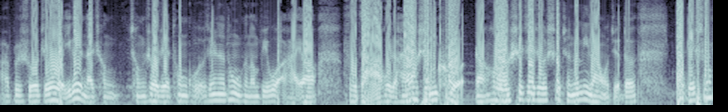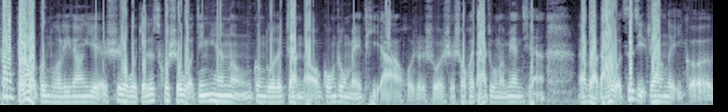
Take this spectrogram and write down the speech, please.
而不是说只有我一个人在承承受这些痛苦。有些人的痛苦可能比我还要复杂，或者还要深刻。然后是这个社群的力量，我觉得给生发给我更多力量，也是我觉得促使我今天能更多的站到公众媒体啊，或者说是社会大众的面前，来表达我自己这样的一个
